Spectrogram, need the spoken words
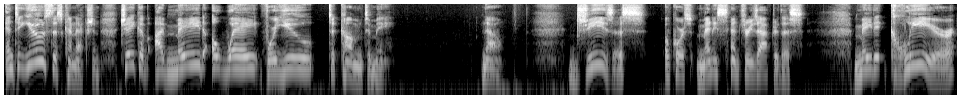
and to use this connection. Jacob, I've made a way for you to come to me. Now, Jesus, of course, many centuries after this, made it clear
